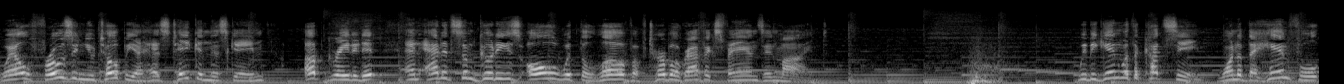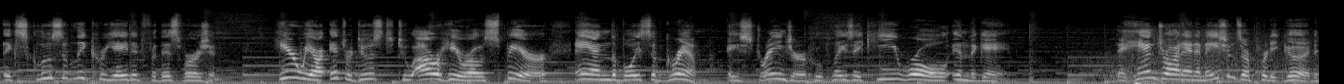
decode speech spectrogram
Well, Frozen Utopia has taken this game, upgraded it, and added some goodies, all with the love of TurboGrafx fans in mind. We begin with a cutscene, one of the handful exclusively created for this version. Here we are introduced to our hero, Spear, and the voice of Grim, a stranger who plays a key role in the game. The hand drawn animations are pretty good,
